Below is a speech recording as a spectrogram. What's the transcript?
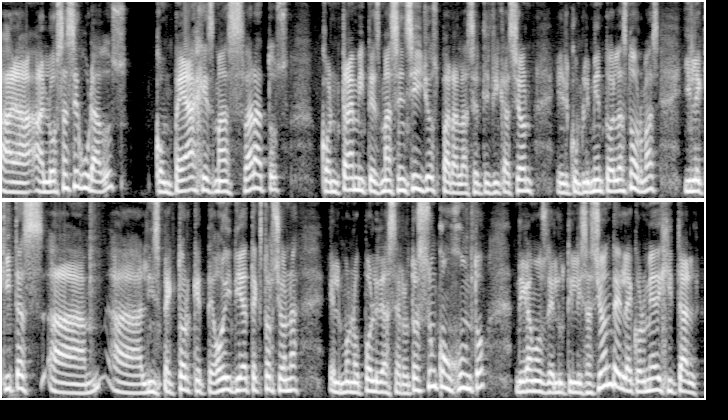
a, a los asegurados con peajes más baratos, con trámites más sencillos para la certificación y el cumplimiento de las normas, y le quitas al inspector que te, hoy día te extorsiona el monopolio de hacerlo. Entonces es un conjunto, digamos, de la utilización de la economía digital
